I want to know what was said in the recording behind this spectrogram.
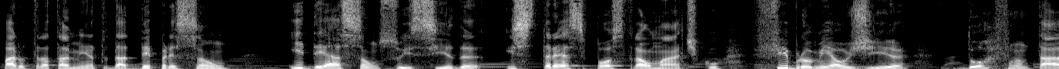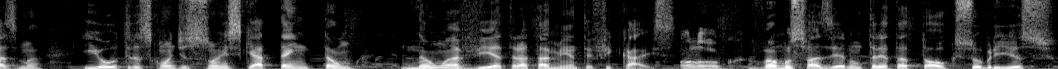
para o tratamento da depressão, ideação suicida, estresse pós-traumático, fibromialgia, dor fantasma e outras condições que até então não havia tratamento eficaz. Ô, louco. Vamos fazer um treta talk sobre isso?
